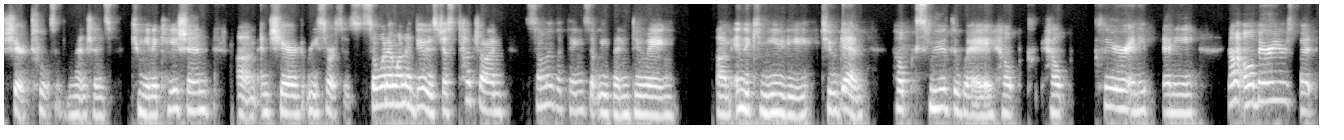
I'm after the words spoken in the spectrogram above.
shared tools and conventions, communication, um, and shared resources. So what I want to do is just touch on some of the things that we've been doing um, in the community to again help smooth the way, help help clear any any not all barriers, but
